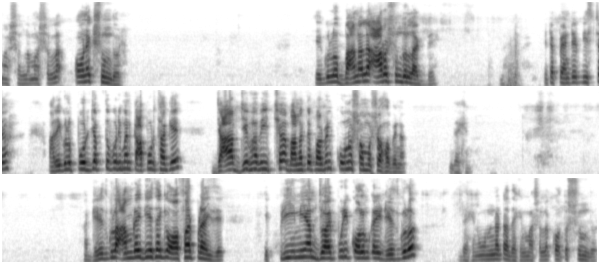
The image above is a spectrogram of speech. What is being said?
মার্শাল্লাহ মার্শাল্লাহ অনেক সুন্দর। এগুলো বানালে আরও সুন্দর লাগবে। এটা প্যান্টের পিসটা। আর এগুলো পর্যাপ্ত পরিমাণ কাপড় থাকে। যার যেভাবে ইচ্ছা বানাতে পারবেন, কোনো সমস্যা হবে না। দেখেন। আর ড্রেসগুলো আমরাই দিয়ে থাকি অফার প্রাইজে এই প্রিমিয়াম জয়পুরি কলমকারী ড্রেসগুলো, দেখেন ওন্নাটা দেখেন মাসাল্লাহ কত সুন্দর।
